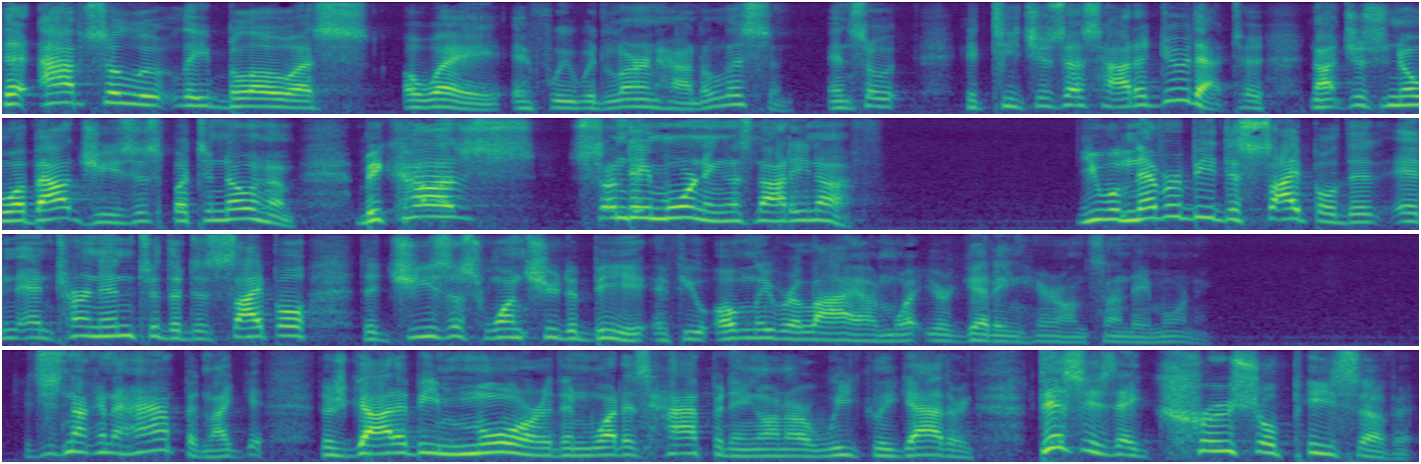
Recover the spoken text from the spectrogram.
that absolutely blow us away if we would learn how to listen. And so it teaches us how to do that, to not just know about Jesus, but to know him. Because Sunday morning is not enough. You will never be discipled and, and turn into the disciple that Jesus wants you to be if you only rely on what you're getting here on Sunday morning. It's just not going to happen. Like there's got to be more than what is happening on our weekly gathering. This is a crucial piece of it.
